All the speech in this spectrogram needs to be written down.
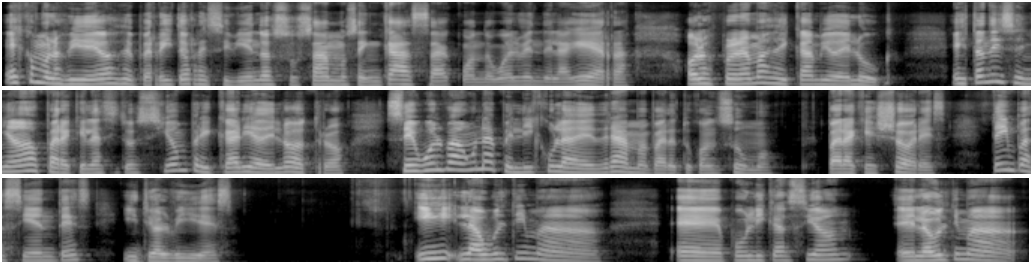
Es como los videos de perritos recibiendo a sus amos en casa cuando vuelven de la guerra, o los programas de cambio de look. Están diseñados para que la situación precaria del otro se vuelva una película de drama para tu consumo, para que llores, te impacientes y te olvides. Y la última eh, publicación, eh, la última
